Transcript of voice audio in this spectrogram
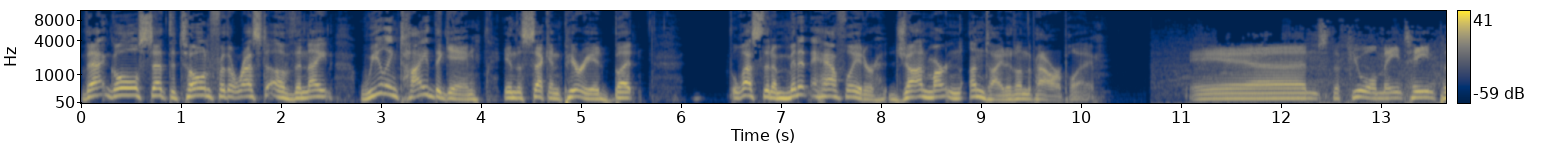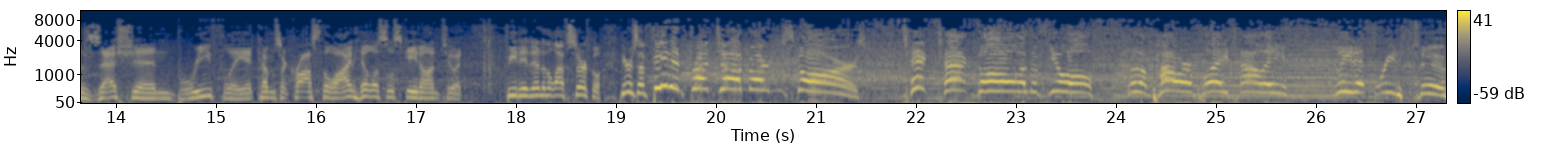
That goal set the tone for the rest of the night. Wheeling tied the game in the second period, but less than a minute and a half later, John Martin untied it on the power play. And the Fuel maintain possession briefly. It comes across the line. Hillis will skate onto it. Feed it into the left circle. Here's a feed in front. John Martin scores! Tic-tac goal of the Fuel with a power play tally. Lead at 3 to 2.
